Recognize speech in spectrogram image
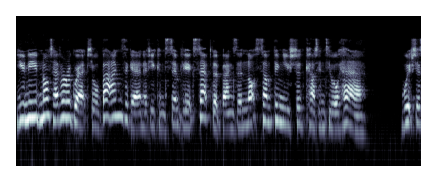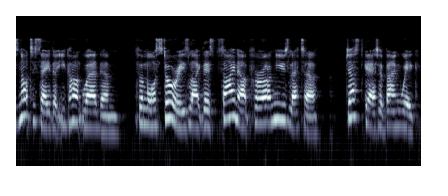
You need not ever regret your bangs again if you can simply accept that bangs are not something you should cut into your hair. Which is not to say that you can't wear them. For more stories like this, sign up for our newsletter. Just get a bang wig.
